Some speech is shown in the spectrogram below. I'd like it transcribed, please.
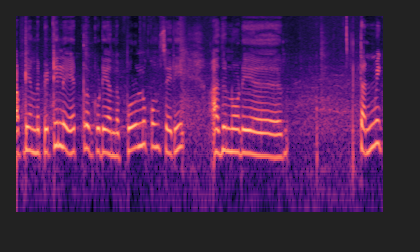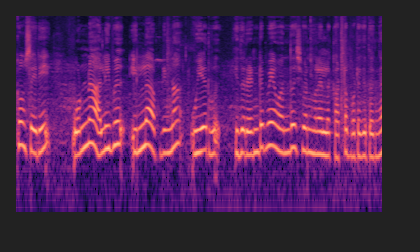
அப்படி அந்த பெட்டியில் ஏற்றக்கூடிய அந்த பொருளுக்கும் சரி அதனுடைய தன்மைக்கும் சரி ஒன்று அழிவு இல்லை அப்படின்னா உயர்வு. இது ரெண்டுமே வந்து சிவன்மலையில் காட்டப்படுகுதுங்க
